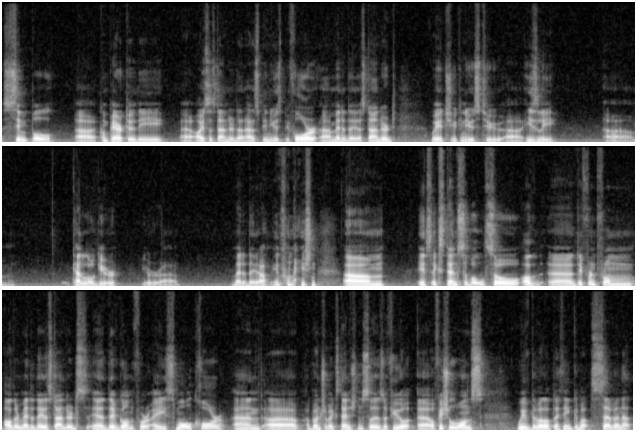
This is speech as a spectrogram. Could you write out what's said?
simple, uh, compared to the ISO standard that has been used before, uh, metadata standard, which you can use to uh, easily um, catalog your, your uh, metadata information. Um, it's extensible, so uh, different from other metadata standards, uh, they've gone for a small core and uh, a bunch of extensions. So there's a few uh, official ones. We've developed, I think, about seven at,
